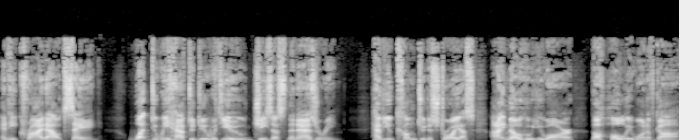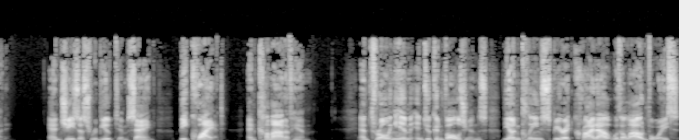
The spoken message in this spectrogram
and he cried out, saying, What do we have to do with you, Jesus the Nazarene? Have you come to destroy us? I know who you are, the Holy One of God. And Jesus rebuked him, saying, Be quiet, and come out of him. And throwing him into convulsions, the unclean spirit cried out with a loud voice,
